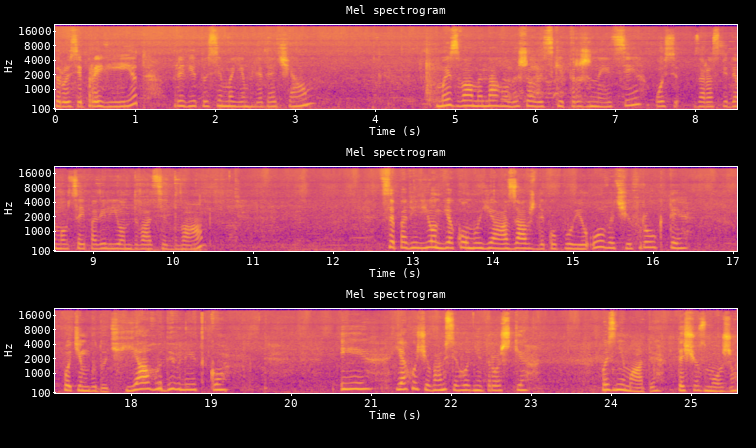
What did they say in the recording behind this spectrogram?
Друзі, привіт! Привіт усім моїм глядачам. Ми з вами на Голишовицькій тržниці. Ось зараз підемо в цей павільйон 22. Це павільйон, в якому я завжди купую овочі, фрукти. Потім будуть ягоди влітку. І я хочу вам сьогодні трошки познімати те, що зможу.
